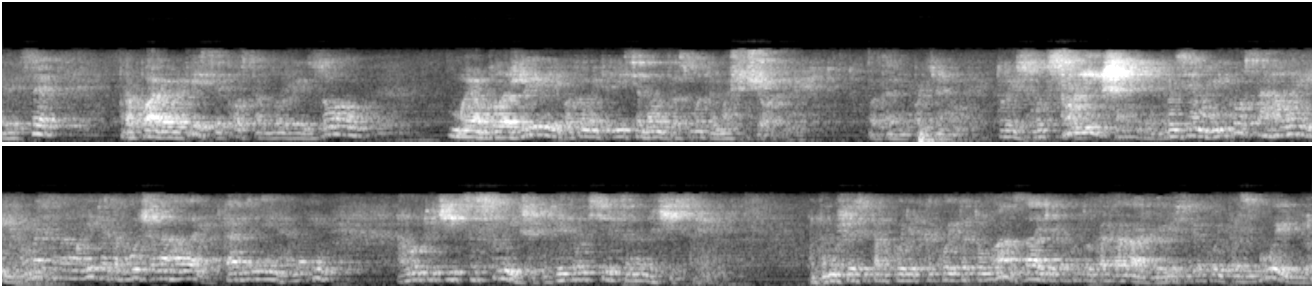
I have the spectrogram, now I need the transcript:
рецепт, пропаривать листья, просто обложить зону, мы обложили, и потом эти листья на утро смотрим, аж черные. Вот они потянули. То есть вот слышали, друзья мои, не просто говорили. У нас на молитве это больше наговорить. Каждый день говорим, а вот учиться слышать, для этого сердце надо чистое. Потому что если там ходит какой-то туман, знаете, как только радио, если какой-то сбой идет,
